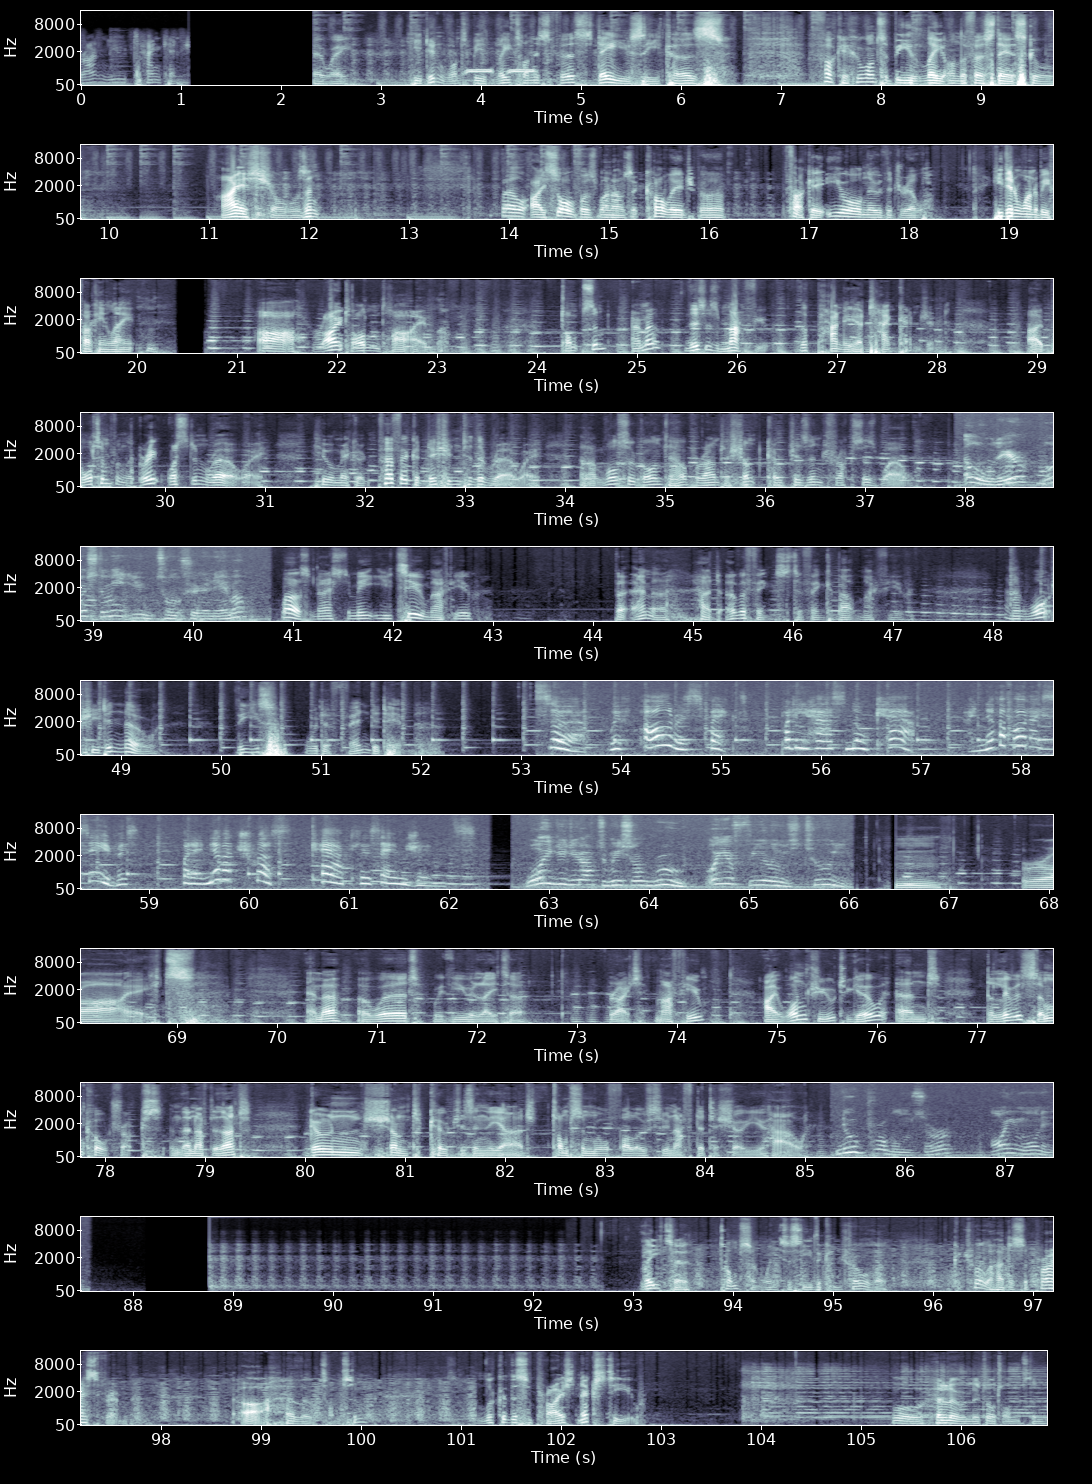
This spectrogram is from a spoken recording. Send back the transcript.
brand new tank engine. Anyway, he didn't want to be late on his first day, you see, cause... Fuck it, who wants to be late on the first day at school? I sure wasn't. Well, I sort of was when I was at college, but... Fuck it, you all know the drill. He didn't want to be fucking late. Ah, right on time. Thompson, Emma, this is Matthew, the pannier tank engine. I bought him from the Great Western Railway. He will make a perfect addition to the railway, and I'm also going to help around to shunt coaches and trucks as well. Hello there, nice to meet you, Thompson and Emma. Well, it's nice to meet you too, Matthew. But Emma had other things to think about Matthew. And what she didn't know, these would offended him. Sir, with all respect, but he has no cap. I never thought I'd say this, but I never trust capless engines. Why did you have to be so rude? What are your feelings to you? Hmm. Right. Emma, a word with you later. Right, Matthew, I want you to go and deliver some coal trucks, and then after that, go and shunt coaches in the yard. Thompson will follow soon after to show you how. No problem, sir. I'm on it. Later, Thompson went to see the controller. The controller had a surprise for him. Ah, hello, Thompson. Look at the surprise next to you. Oh, hello, little Thompson.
